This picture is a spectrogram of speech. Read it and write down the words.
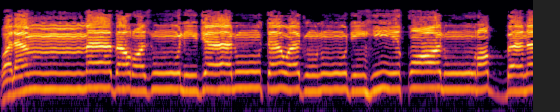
ولما برزوا لجالوت وجنوده قالوا ربنا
